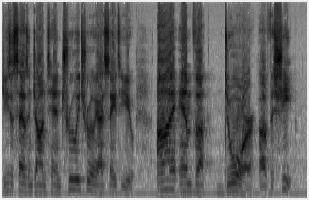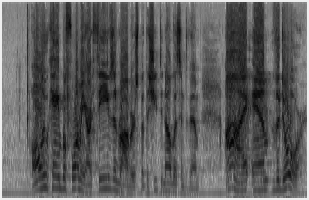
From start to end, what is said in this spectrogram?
Jesus says in John 10, Truly, truly, I say to you, I am the door of the sheep. All who came before me are thieves and robbers, but the sheep did not listen to them. I am the door.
